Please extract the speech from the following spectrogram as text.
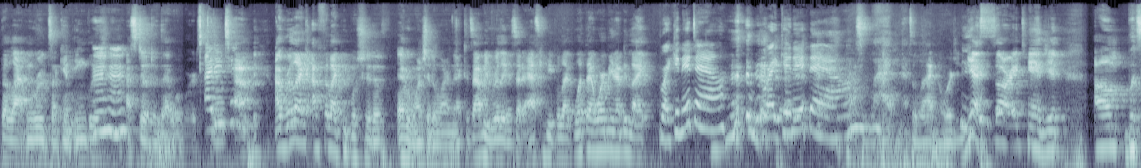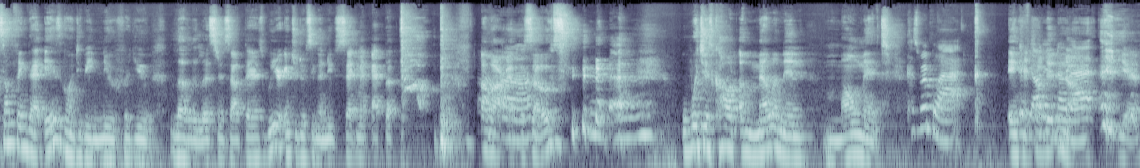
the Latin roots, like in English? Mhm. I still do that with words. I do too. I, I really, I feel like people should have, everyone should have learned that because I'd be really instead of asking people like what that word mean, I'd be like, Breaking it down. Breaking it down. That's Latin. That's a Latin origin. Yes, sorry, tangent. Um, but something that is going to be new for you, lovely listeners out there, is we are introducing a new segment at the of our Uh-uh. episodes, which is called a melanin moment. Cause we're black. In case y'all y'all didn't know that. yes,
